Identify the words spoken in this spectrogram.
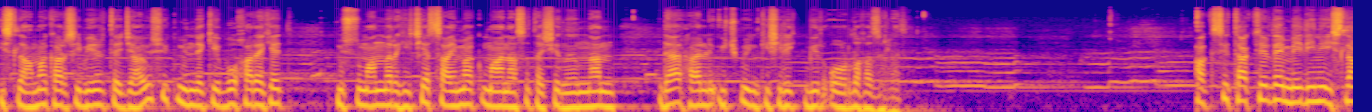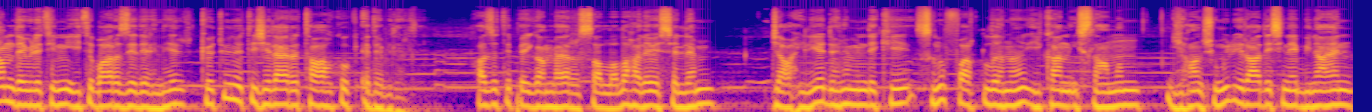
İslam'a karşı bir tecavüz hükmündeki bu hareket Müslümanları hiçe saymak manası taşıdığından derhal 3000 kişilik bir ordu hazırladı. Aksi takdirde Medine İslam Devleti'nin itibarı zedelenir, kötü neticeler tahakkuk edebilirdi. Hz. Peygamber sallallahu aleyhi ve sellem cahiliye dönemindeki sınıf farklılığını yıkan İslam'ın cihan şumul iradesine binaen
